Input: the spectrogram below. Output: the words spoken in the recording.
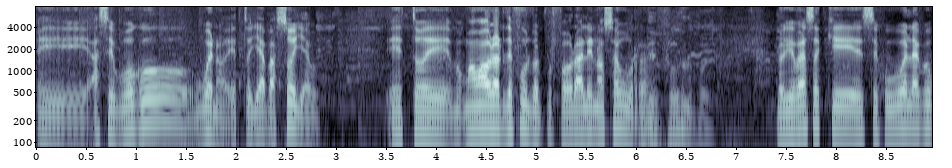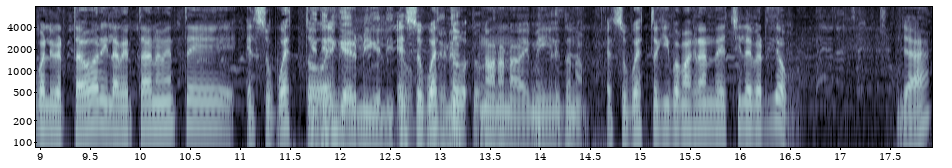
eh, hace poco, bueno, esto ya pasó ya. Esto es, vamos a hablar de fútbol, por favor, Ale, no se aburra. De fútbol. Lo que pasa es que se jugó la Copa Libertadores y lamentablemente el supuesto. ¿Qué tiene eh, que ver Miguelito? el supuesto. esto? No, no, no, Miguelito no. El supuesto equipo más grande de Chile perdió. ¿Ya?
